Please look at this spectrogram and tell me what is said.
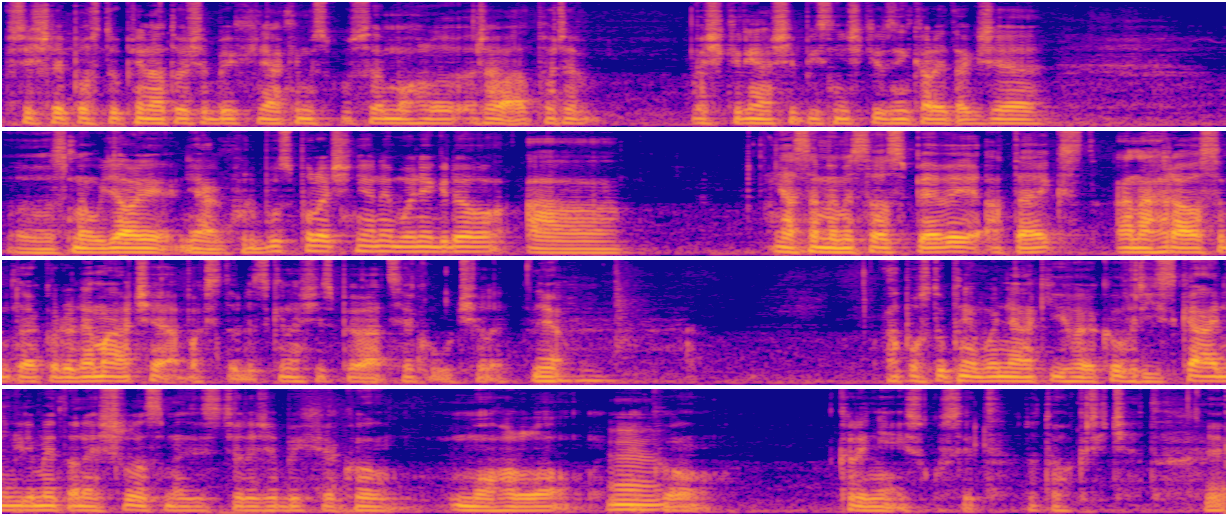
přišli postupně na to, že bych nějakým způsobem mohl řvát, protože veškeré naše písničky vznikaly tak, že eh, jsme udělali nějak hudbu společně nebo někdo a já jsem vymyslel zpěvy a text a nahrál jsem to jako do demáče a pak si to vždycky naši zpěváci jako učili. Jo. A postupně od nějakého jako vřískání, kdy mi to nešlo, jsme zjistili, že bych jako mohl jako klidně i zkusit do toho křičet. jo.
